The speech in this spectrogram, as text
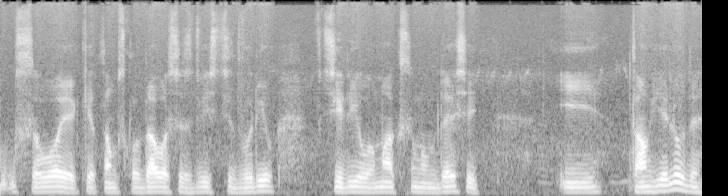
в село, яке там складалося з 200 дворів, вціліло максимум 10, і там є люди.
